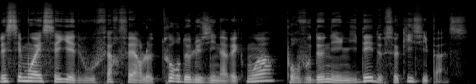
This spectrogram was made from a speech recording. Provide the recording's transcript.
Laissez-moi essayer de vous faire faire le tour de l'usine avec moi pour vous donner une idée de ce qui s'y passe.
